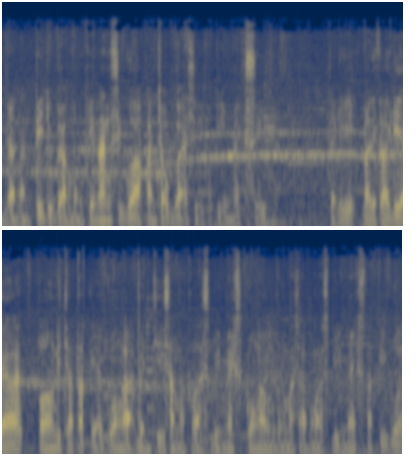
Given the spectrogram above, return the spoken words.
Dan nanti juga mungkinan sih gue akan coba sih ke BMX sih. Jadi balik lagi ya tolong dicatat ya. Gue nggak benci sama kelas BMX gue nggak bermasalah kelas BMX tapi gue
